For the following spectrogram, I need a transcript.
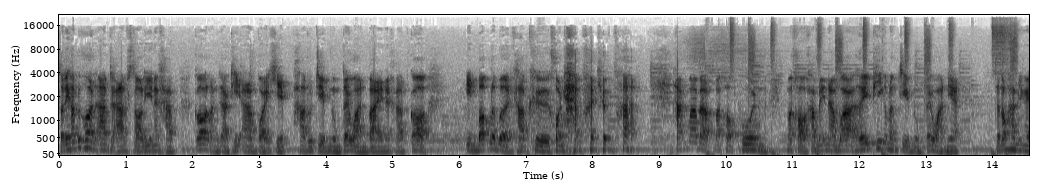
สวัสดีครับทุกคนอาร์มจากอาร์มสตอรี่นะครับ ก็หลังจากที่อาร์มปล่อยคลิป How to จีบหนุ่มไต้หวันไปนะครับ ก็อินบ็อกระเบิดครับ คือคนทักมาเยอะมากทักมาแบบมาขอบคุณ มาขอคำแนะนำว่า เฮ้ยพี่กำลังจีบหนุ่มไต้หวันเนี่ยจะต้องทำยังไง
